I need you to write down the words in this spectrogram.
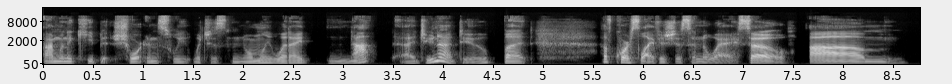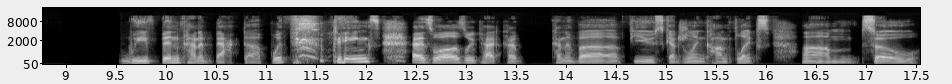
I'm going to keep it short and sweet, which is normally what I not I do not do, but of course life is just in the way. So, um we've been kind of backed up with things as well as we've had kind of, kind of a few scheduling conflicts. Um, so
